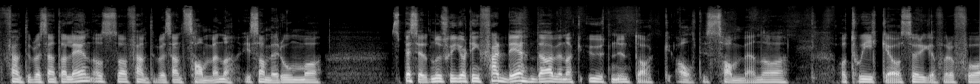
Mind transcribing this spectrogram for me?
50% alene, og så 50% sammen da, i samme rom. og Spesielt når du skal gjøre ting ferdig, da er vi nok uten unntak alltid sammen og, og tweake og sørge for å få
